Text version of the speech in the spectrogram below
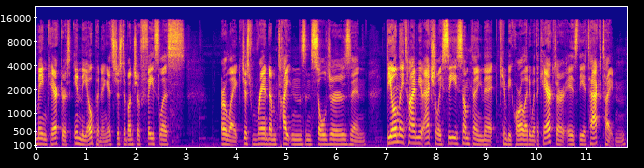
main characters in the opening. It's just a bunch of faceless or like just random titans and soldiers and the only time you actually see something that can be correlated with a character is the attack titan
